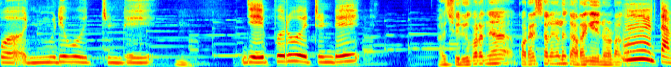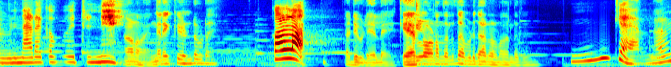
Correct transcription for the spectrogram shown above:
പൊന്മുടി പോയിട്ടുണ്ട് ജയ്പൂർ പോയിട്ടുണ്ട് അത് ചുരുക്കി പറഞ്ഞ കുറെ സ്ഥലങ്ങൾ കറങ്ങി ഇതിനോടകം തമിഴ്നാടൊക്കെ പോയിട്ടുണ്ട്. ആണോ? എങ്ങനെയൊക്കെ ഉണ്ട് ഇവിടെ? കൊള്ളാം. അടിപൊളി അല്ലേ? കേരളമാണോ നല്ലത് തമിഴ്നാടാണോ നല്ലത്? കേരളം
